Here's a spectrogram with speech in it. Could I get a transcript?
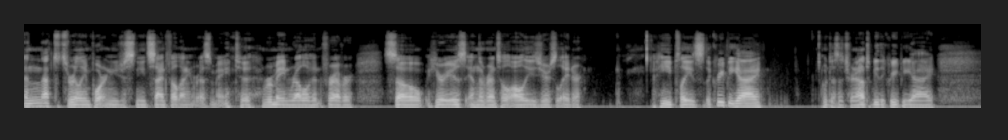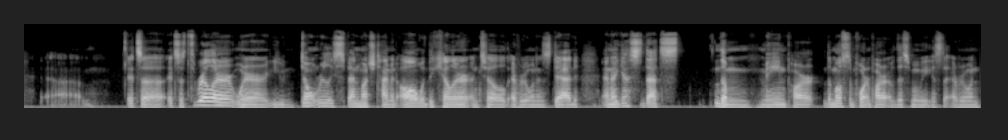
And that's what's really important. You just need Seinfeld on your resume to remain relevant forever. So here he is in the rental all these years later. He plays the creepy guy who doesn't turn out to be the creepy guy um, it's a it's a thriller where you don't really spend much time at all with the killer until everyone is dead, and I guess that's the main part. The most important part of this movie is that everyone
